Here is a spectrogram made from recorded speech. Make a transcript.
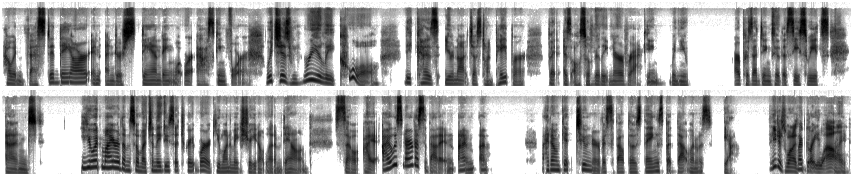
how invested they are in understanding what we're asking for, which is really cool because you're not just on paper, but is also really nerve wracking when you are presenting to the C suites and you admire them so much and they do such great work. You want to make sure you don't let them down. So I, I was nervous about it. And I'm, I'm, I don't get too nervous about those things, but that one was, yeah. You just wanted My to go well. Pride.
